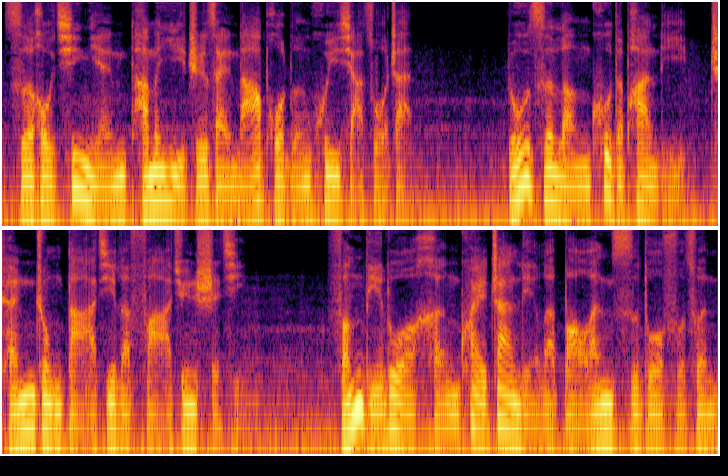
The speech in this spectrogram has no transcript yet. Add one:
此后七年，他们一直在拿破仑麾下作战。如此冷酷的叛离，沉重打击了法军士气。冯比洛很快占领了保恩斯多夫村。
